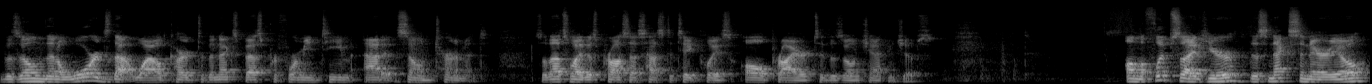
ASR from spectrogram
The zone then awards that wild card to the next best performing team at its zone tournament. So that's why this process has to take place all prior to the zone championships. On the flip side here, this next scenario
